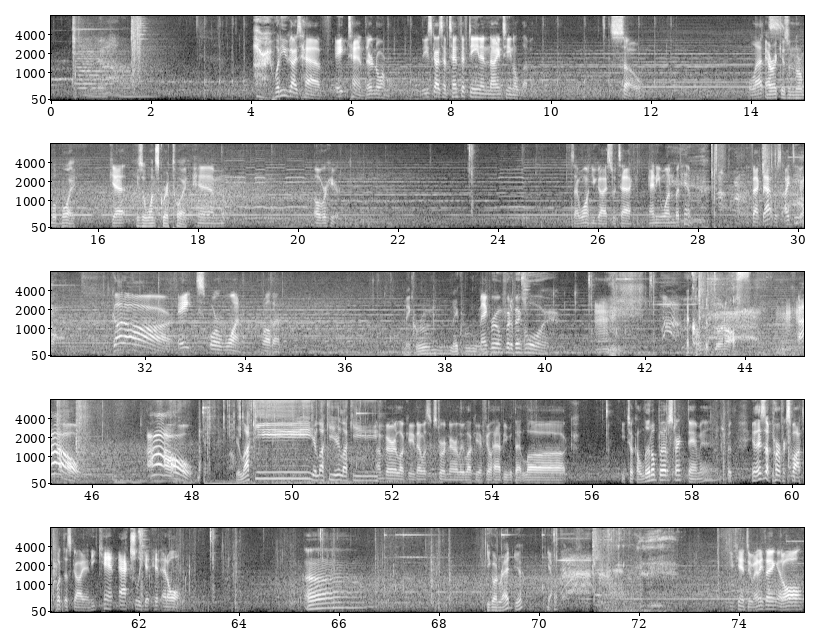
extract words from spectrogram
right, what do you guys have? 8, 10. They're normal. These guys have 10, 15, and 19, 11. So, let's Eric is a normal boy. get He's a one square toy. him over here. Because I want you guys to attack anyone but him. In fact, that was ideal. Gunnar! Eight or one. Well then. Make room. Make room. Make room for the big war. I called the gun off. Ow! Ow! You're lucky. You're lucky. You're lucky. I'm very lucky. That was extraordinarily lucky. I feel happy with that luck. He took a little bit of strength damage, but you know, this is a perfect spot to put this guy in. He can't actually get hit at all. Uh, You going red? Yeah. yeah. You can't do anything at all.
